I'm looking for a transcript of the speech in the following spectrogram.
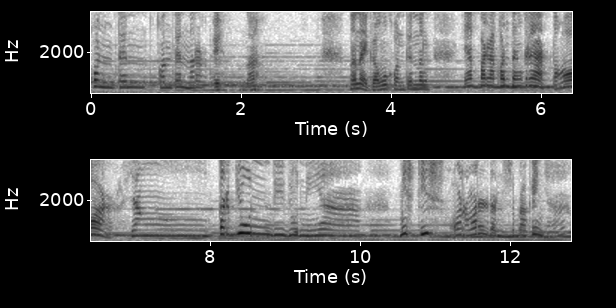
konten kontainer eh nah. Nah naik kamu kontainer. Ya para konten kreator yang terjun di dunia mistis horor dan sebagainya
